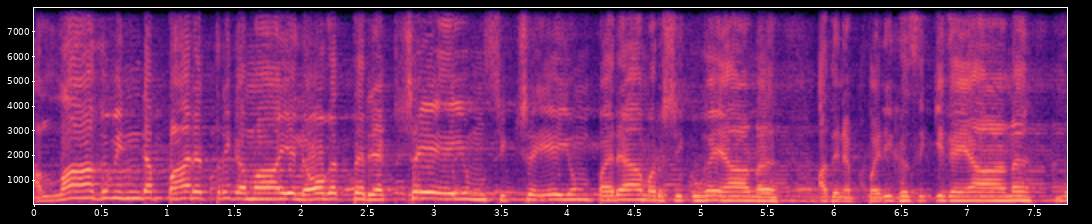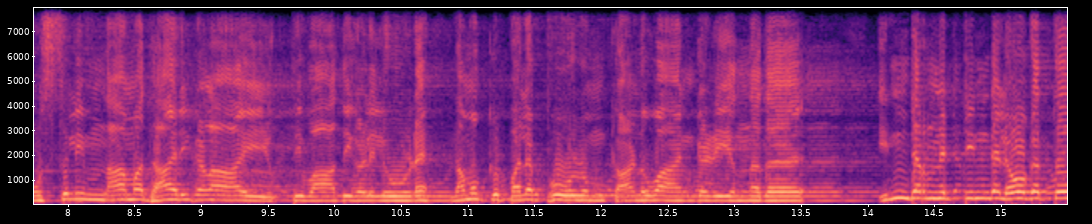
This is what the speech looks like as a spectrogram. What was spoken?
അള്ളാഹുവിന്റെ പാരത്രികമായ ലോകത്തെ രക്ഷയെയും ശിക്ഷയെയും പരാമർശിക്കുകയാണ് അതിനെ പരിഹസിക്കുകയാണ്. മുസ്ലിം നാമധാരികളായ യുക്തിവാദികളിലൂടെ നമുക്ക് പലപ്പോഴും കാണുവാൻ കഴിയുന്നത്. ഇന്റർനെറ്റിന്റെ ലോകത്ത്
